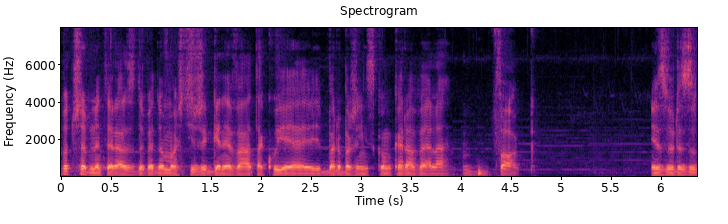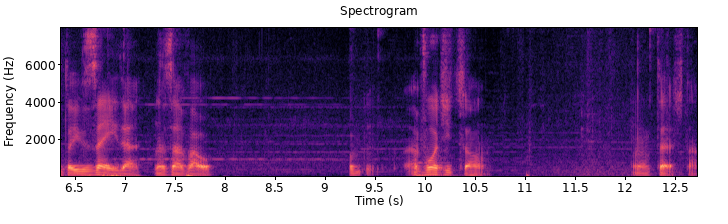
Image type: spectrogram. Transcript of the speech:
potrzebne teraz do wiadomości, że Genewa atakuje barbarzyńską karawelę. Fuck. Jezu, że tutaj zejdę na zawał. A w Łodzi co? O, też tam.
